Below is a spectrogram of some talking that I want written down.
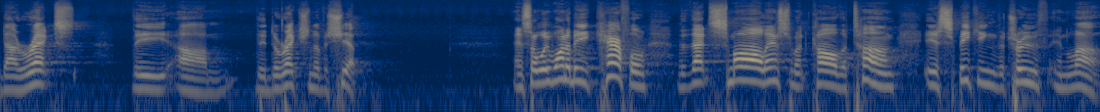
directs the, um, the direction of a ship. And so we want to be careful that that small instrument called the tongue is speaking the truth in love.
